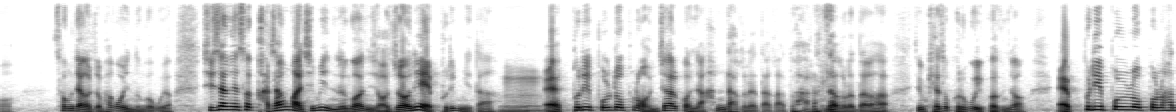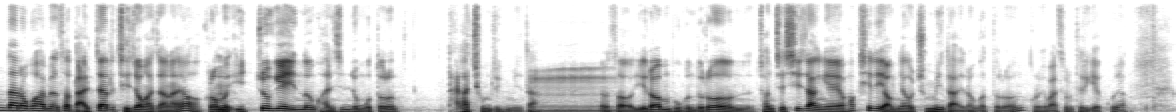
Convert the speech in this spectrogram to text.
성장을 좀 하고 있는 거고요. 시장에서 가장 관심이 있는 건 여전히 애플입니다. 음. 애플이 폴더폰을 언제 할 거냐 한다 그러다가 또 안 한다 그러다가 지금 계속 그러고 있거든요. 애플이 폴더폰을 한다라고 하면서 날짜를 지정하잖아요. 그러면 이쪽에 있는 관심 종목들은 다 같이 움직입니다. 음. 그래서 이런 부분들은 전체 시장에 확실히 영향을 줍니다. 이런 것들은 그렇게 말씀을 드리겠고요.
